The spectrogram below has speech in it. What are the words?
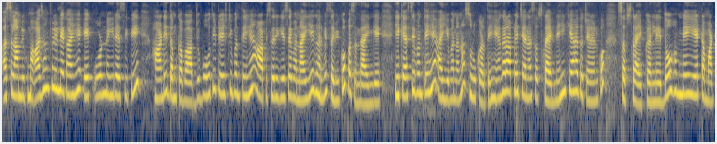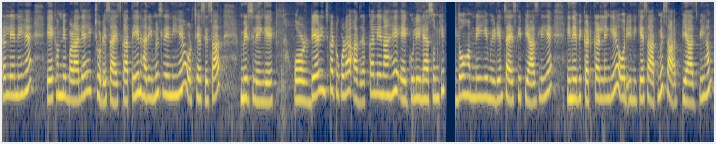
अस्सलाम वालेकुम। आज हम फिर लेकर आए हैं एक और नई रेसिपी हांडी दम कबाब, जो बहुत ही टेस्टी बनते हैं। आप इस तरीके से बनाइए, घर में सभी को पसंद आएँगे। ये कैसे बनते हैं, आइए बनाना शुरू करते हैं। अगर आपने चैनल सब्सक्राइब नहीं किया है तो चैनल को सब्सक्राइब कर लें। दो, हमने ये टमाटर लेने हैं। एक, हमने बड़ा लिया है, एक छोटे साइज़ का। तीन, हरी मिर्च लेनी है और छः से सात मिर्च लेंगे। और डेढ़ इंच का टुकड़ा अदरक का लेना है, एक गुली लहसुन की दो हमने ये मीडियम साइज़ की प्याज ली है इन्हें भी कट कर लेंगे और इन्हीं के साथ में सा, प्याज भी हम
